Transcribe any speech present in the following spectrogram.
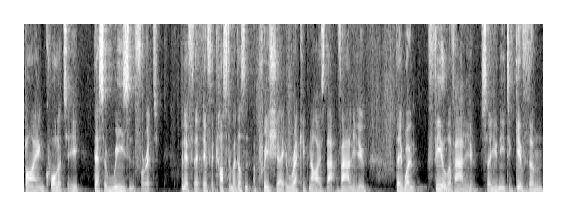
buying quality, there's a reason for it. And if the, if the customer doesn't appreciate and recognize that value, they won't feel the value. So you need to give them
